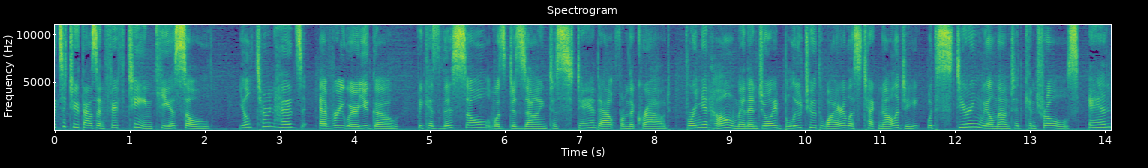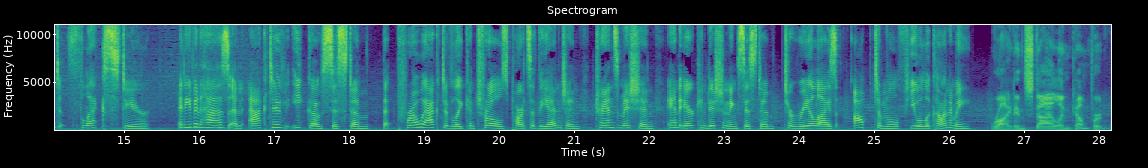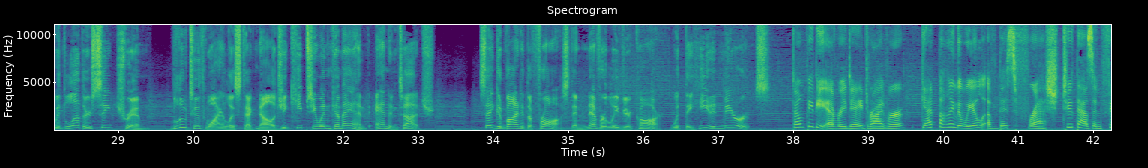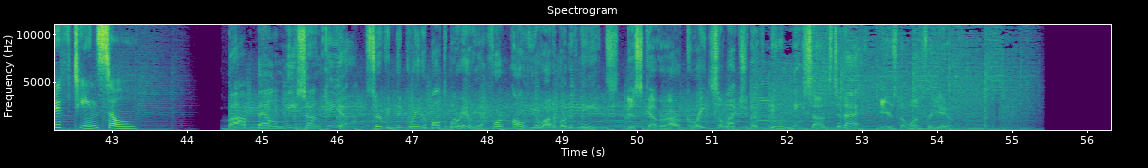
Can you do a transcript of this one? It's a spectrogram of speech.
It's a 2015 Kia Soul. You'll turn heads everywhere you go because this Soul was designed to stand out from the crowd. Bring it home and enjoy Bluetooth wireless technology with steering wheel mounted controls and Flex Steer. It even has an active ecosystem that proactively controls parts of the engine, transmission, and air conditioning system to realize optimal fuel economy. Ride in style and comfort with leather seat trim. Bluetooth wireless technology keeps you in command and in touch. Say goodbye to the frost and never leave your car with the heated mirrors. Don't be the everyday driver. Get behind the wheel of this fresh 2015 Soul. Bob Bell Nissan Kia, serving the greater Baltimore area for all your automotive needs. Discover our great selection of new Nissans today. Here's the one for you.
